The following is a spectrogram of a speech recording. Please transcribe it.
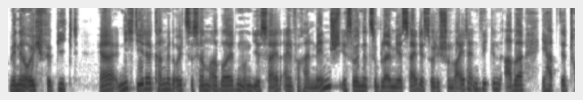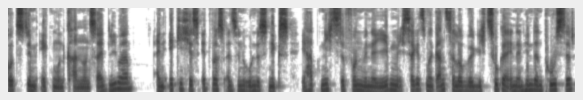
wenn ihr euch verbiegt. Ja, nicht jeder kann mit euch zusammenarbeiten und ihr seid einfach ein Mensch. Ihr sollt nicht so bleiben, wie ihr seid. Ihr sollt euch schon weiterentwickeln, aber ihr habt ja trotzdem Ecken und Kanten und seid lieber ein eckiges Etwas als ein rundes Nix. Ihr habt nichts davon, wenn ihr jedem, ich sage jetzt mal ganz salopp, wirklich Zucker in den Hintern pustet.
